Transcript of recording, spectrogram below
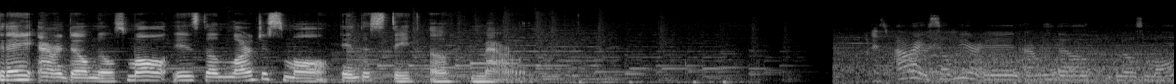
Today, Arundel Mills Mall is the largest mall in the state of Maryland. All right, so we are in Arundel Mills Mall,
